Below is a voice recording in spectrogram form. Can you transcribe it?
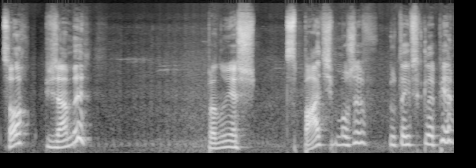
Co? Piżamy? Planujesz spać może tutaj w sklepie?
